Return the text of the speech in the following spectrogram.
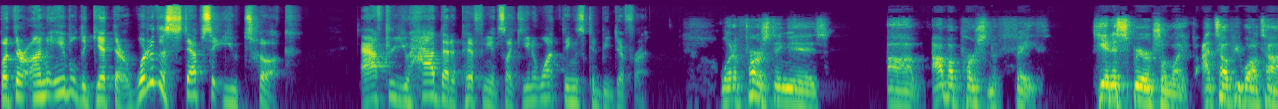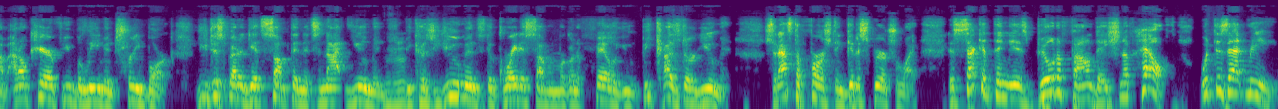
but they're unable to get there. What are the steps that you took after you had that epiphany? It's like, you know what, things could be different. Well, the first thing is, um, I'm a person of faith get a spiritual life. I tell people all the time, I don't care if you believe in tree bark. You just better get something that's not human mm-hmm. because humans, the greatest of them, are going to fail you because they're human. So that's the first thing, get a spiritual life. The second thing is build a foundation of health. What does that mean?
